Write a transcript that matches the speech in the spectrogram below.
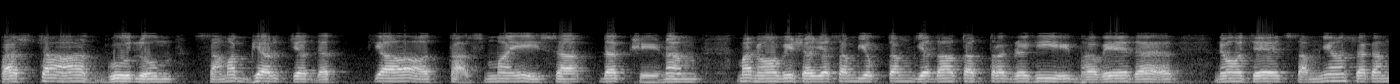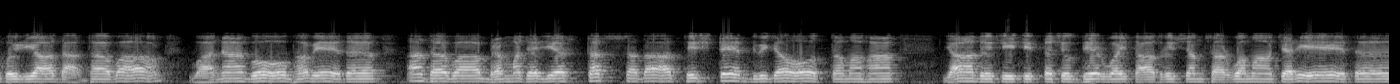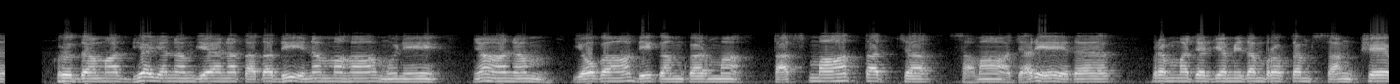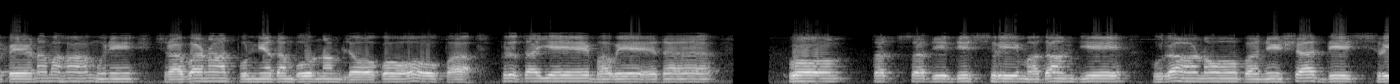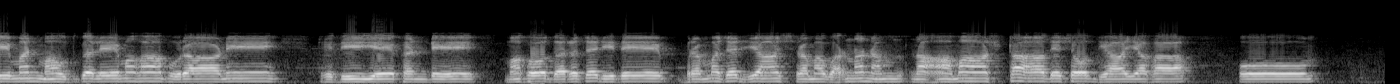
पश्चाद्गुरुं समभ्यर्च्य दत्यात्तस्मै स दक्षिणं। मनोविषयसंयुक्तं यदा तत्र गृही भवेद। नो चेत् संन्यासकं कुर्यादथवा वनगो भवेद। अथवा ब्रह्मचर्यस्थः सदा तिष्ठेद्विजोत्तमः यादृशी चित्तशुद्धिर्वै तादृशं सर्वमाचरेत् हृदमध्ययनं येन तदधीनं महामुने ज्ञानं योगादिकं कर्म तस्मात्तच्च समाचरेत् ब्रह्मचर्यमिदं प्रोक्तं सङ्क्षेपेण महामुने श्रवणात् पुण्यतं पूर्णं लोकोपकृतये भवेत् ॐ तत्सदिति श्रीमदान्ध्ये पुराणोपनिषदि श्रीमन्मौद्गले महापुराणे तृतीये खण्डे महोदरचरिते ब्रह्मचर्याश्रमवर्णनं नामाष्टादशोऽध्यायः। ओम्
